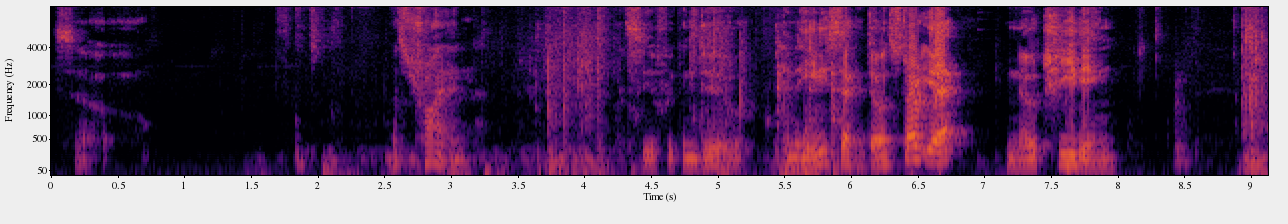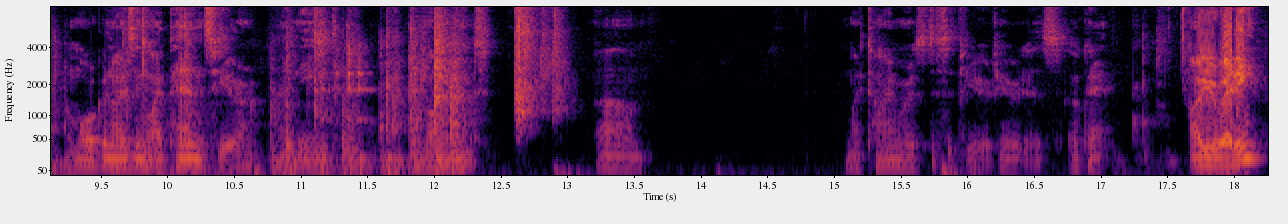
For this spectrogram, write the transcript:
So let's try it see if we can do in 80 seconds. Don't start yet. No cheating. I'm organizing my pens here. I need a moment. Um, my timer has disappeared. Here it is. Okay. Are you ready?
